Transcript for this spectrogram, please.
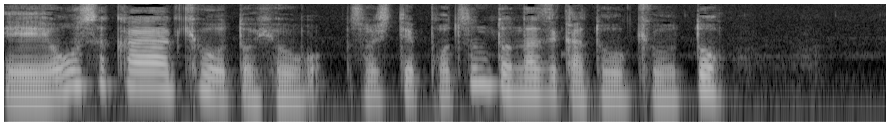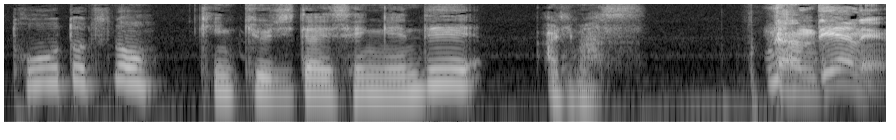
えー大阪、京都、兵庫、そしてポツンとなぜか東京と、唐突の緊急事態宣言であります。なんでやねん。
